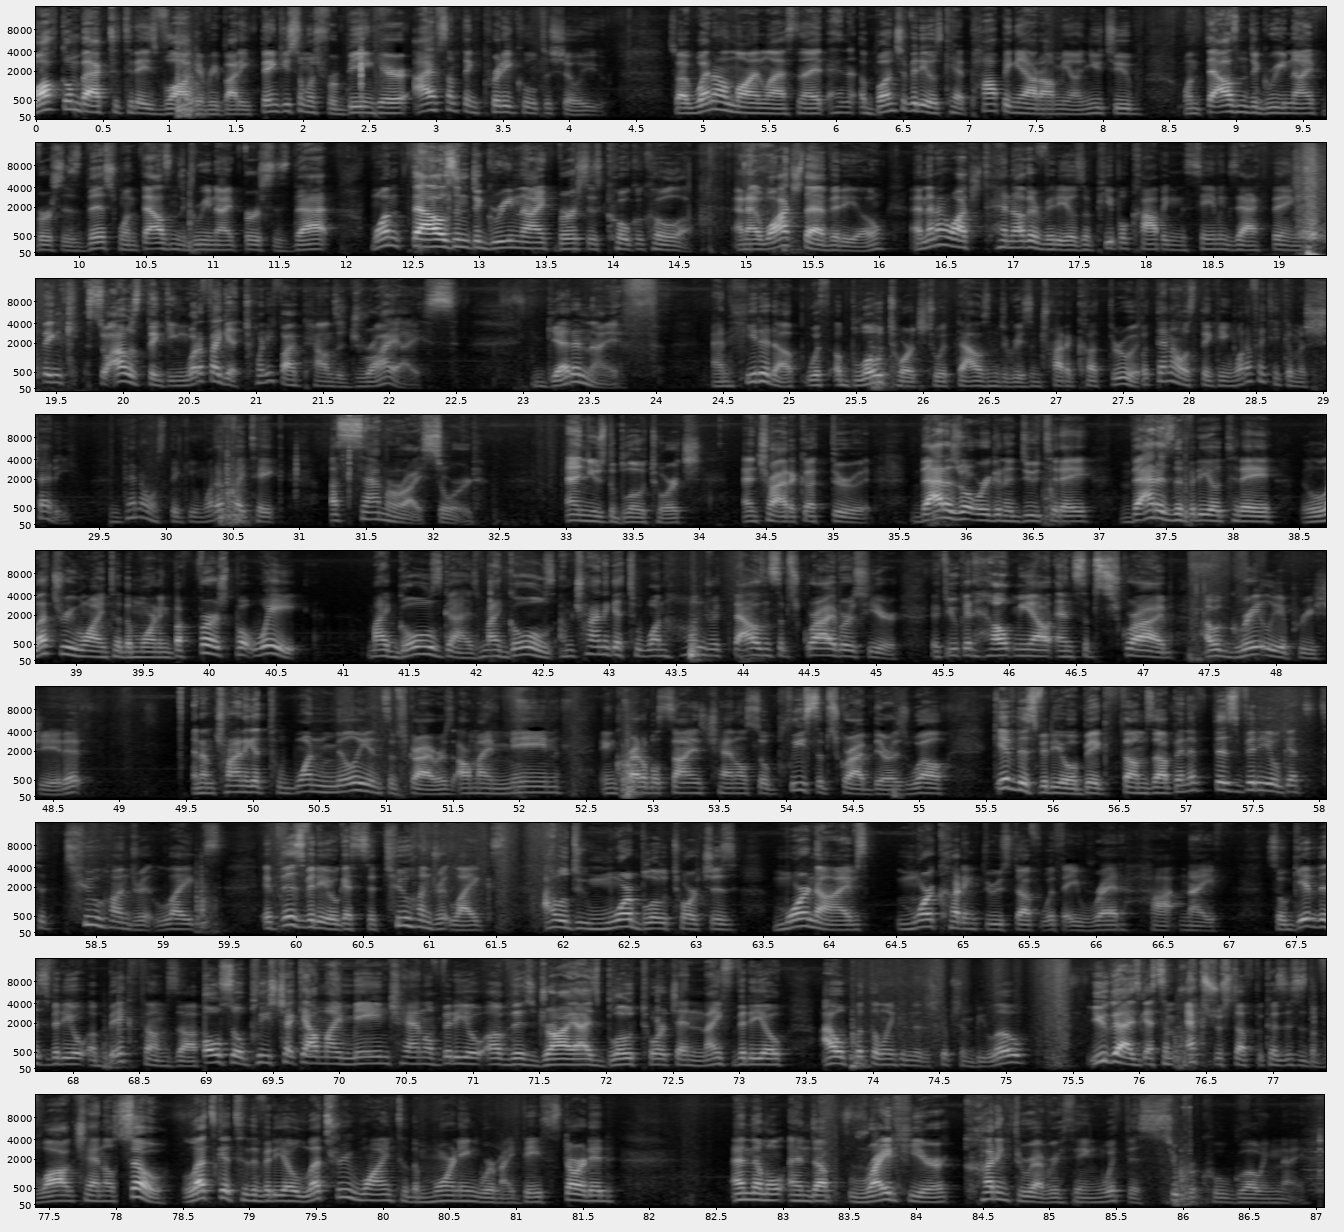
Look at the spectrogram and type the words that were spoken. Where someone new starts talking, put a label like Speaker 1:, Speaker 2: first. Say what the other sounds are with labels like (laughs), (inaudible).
Speaker 1: Welcome back to today's vlog, everybody. Thank you so much for being here. I have something pretty cool to show you. So I went online last night and a bunch of videos kept popping out on me on YouTube. 1000 degree knife versus this, 1000 degree knife versus that, 1000 degree knife versus Coca-Cola. And I watched that video, and then I watched 10 other videos of people copying the same exact thing. Think, so I was thinking, what if I get 25 pounds of dry ice, get a knife, and heat it up with a blowtorch to 1000 degrees and try to cut through it. But then I was thinking, what if I take a machete? And then I was thinking, what if I take a samurai sword and use the blowtorch and try to cut through it? That is what we're gonna do today. That is the video today. Let's rewind to the morning. But first, but wait, my goals, guys, my goals. I'm trying to get to 100,000 subscribers here. If you could help me out and subscribe, I would greatly appreciate it. And I'm trying to get to 1 million subscribers on my main Incredible Science channel, so please subscribe there as well. Give this video a big thumbs up, and if this video gets to 200 likes, if this video gets to 200 likes, I will do more blowtorches, more knives, more cutting through stuff with a red hot knife. So give this video a big thumbs up. Also, please check out my main channel video of this dry ice blowtorch and knife video. I will put the link in the description below. You guys get some extra stuff because this is the vlog channel. So let's get to the video. Let's rewind to the morning where my day started. And then we'll end up right here cutting through everything with this super cool glowing knife.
